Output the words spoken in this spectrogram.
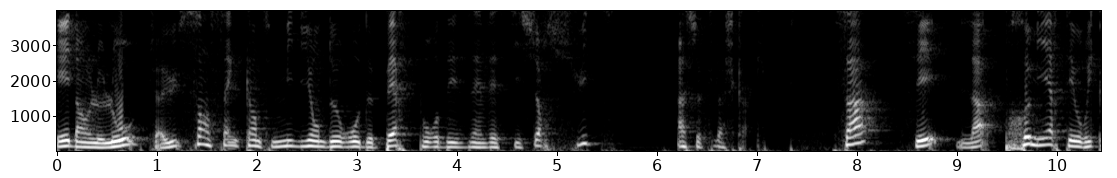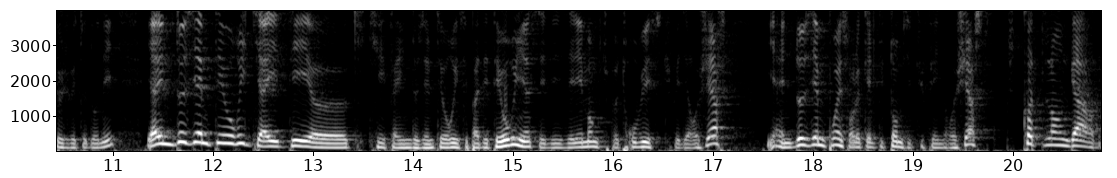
Et dans le lot, tu as eu 150 millions d'euros de pertes pour des investisseurs suite à ce flash crack. Ça, c'est la première théorie que je vais te donner. Il y a une deuxième théorie qui a été, euh, qui, enfin une deuxième théorie, c'est pas des théories, hein, c'est des éléments que tu peux trouver si tu fais des recherches. Il y a un deuxième point sur lequel tu tombes si tu fais une recherche. Scott Langard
